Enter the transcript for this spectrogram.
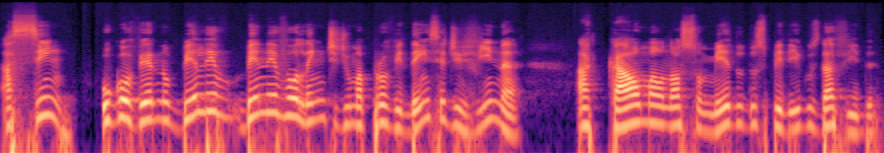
Assim, o governo benevolente de uma providência divina acalma o nosso medo dos perigos da vida.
